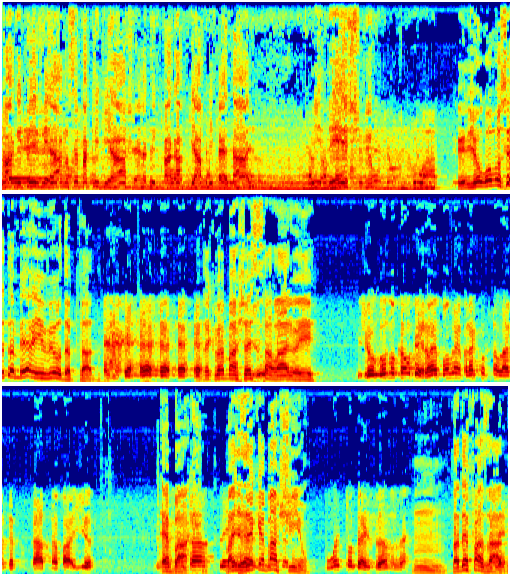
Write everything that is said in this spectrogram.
paga IPVA, não sei pra que de acha, ainda tem que pagar diabo de pedágio. Me deixe, viu? Ele jogou você também aí, viu, deputado? Quando é que vai baixar esse salário aí? Jogou no Caldeirão. É bom lembrar que o salário de deputado na Bahia. É baixo. Vai dizer que é baixinho. Oito ou dez anos, né? Hum, tá defasado.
